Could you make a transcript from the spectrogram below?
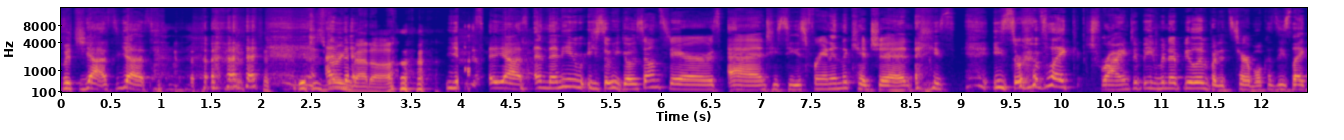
which Yes, yes. which is very then- meta. Yes, yes. And then he, he so he goes downstairs and he sees Fran in the kitchen. He's he's sort of like trying to be manipulative, but it's terrible because he's like,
